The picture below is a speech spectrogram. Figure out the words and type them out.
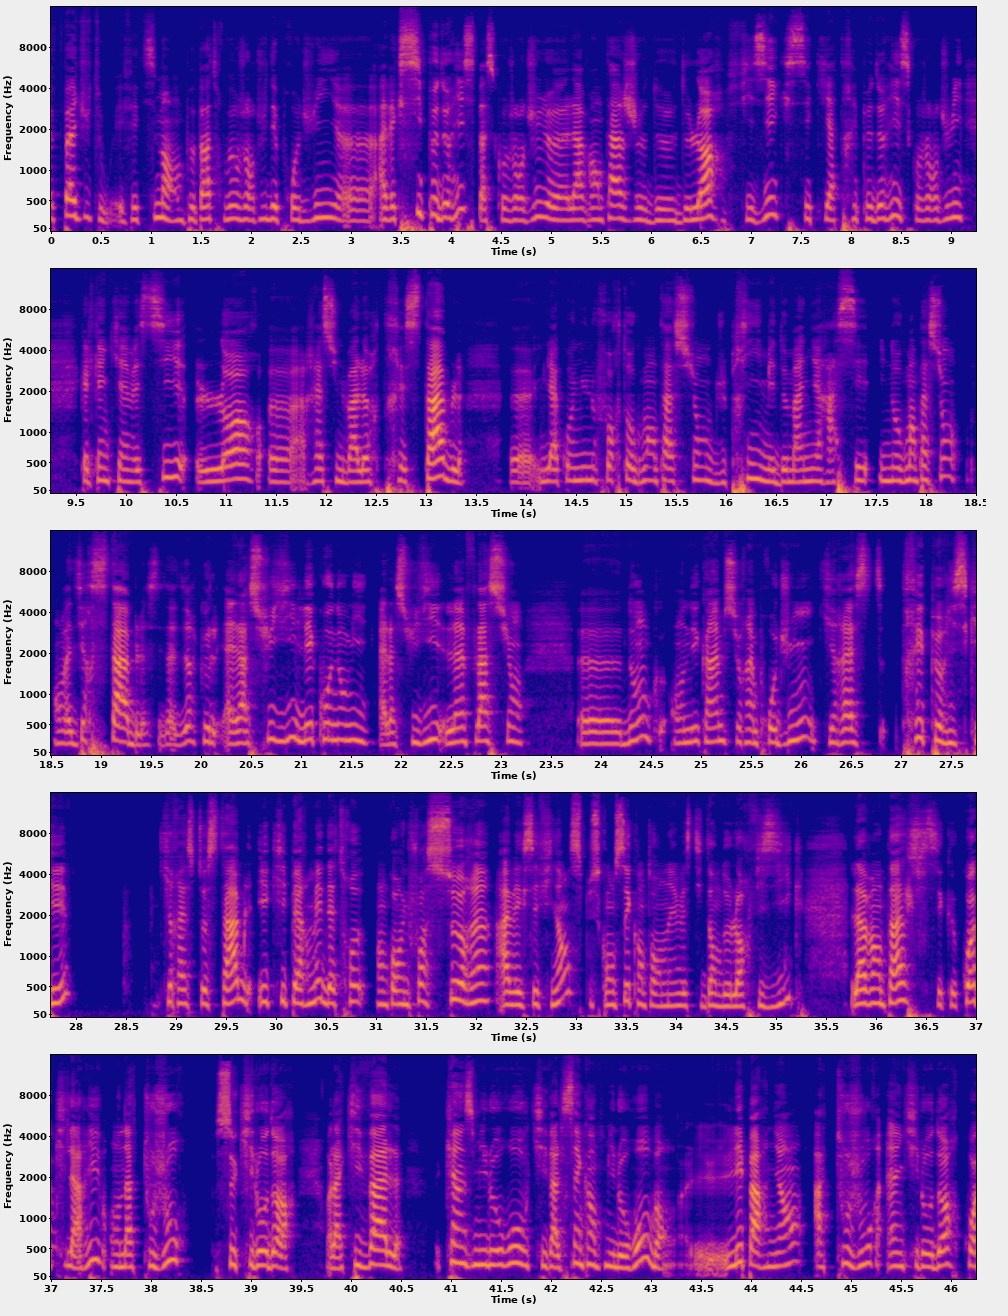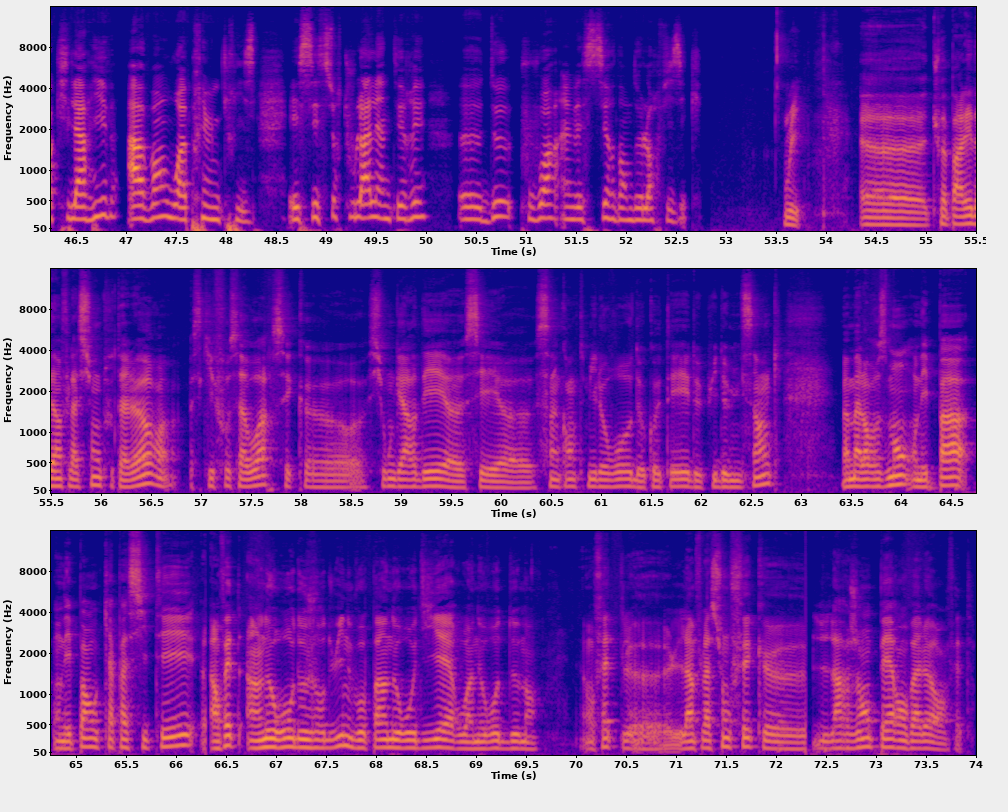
Euh, pas du tout. Effectivement, on ne peut pas trouver aujourd'hui des produits euh, avec si peu de risques parce qu'aujourd'hui, l'avantage de, l'or physique, c'est qu'il y a très peu de risques. Aujourd'hui, quelqu'un qui investit, l'or euh, reste une valeur très stable. Il a connu une forte augmentation du prix, mais de manière assez... une augmentation, on va dire, stable. C'est-à-dire qu'elle a suivi l'économie, elle a suivi l'inflation. donc, on est quand même sur un produit qui reste très peu risqué qui reste stable et qui permet d'être encore une fois serein avec ses finances, puisqu'on sait quand on investit dans de l'or physique, l'avantage c'est que quoi qu'il arrive, on a toujours ce kilo d'or, voilà, qui valent 15 000 euros ou qui valent 50 000 euros, bon, l'épargnant a toujours un kilo d'or quoi qu'il arrive avant ou après une crise. Et c'est surtout là l'intérêt euh, de pouvoir investir dans de l'or physique. Oui. Euh, tu as parlé d'inflation tout à l'heure. Ce qu'il faut savoir, c'est que euh, si on gardait ces 50 000 euros de côté depuis 2005, bah, malheureusement, on n'est pas, pas en capacité. En fait, un euro d'aujourd'hui ne vaut pas un euro d'hier ou un euro de demain. En fait, l'inflation fait que l'argent perd en valeur, en fait.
